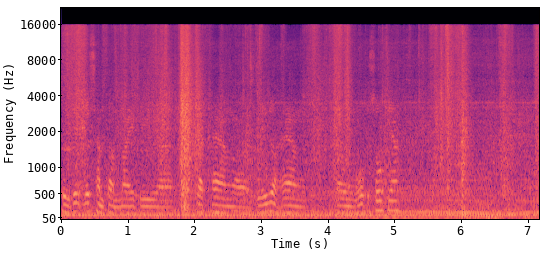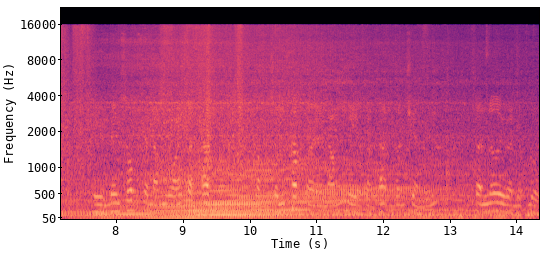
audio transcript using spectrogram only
sử dụng cái sản phẩm này thì à, đặt hàng ở dưới giỏ hàng và ủng hộ shop nhé thì lên shop sẽ đóng gói cẩn thận hoặc chống thấp để đóng thì cẩn thận vận chuyển đến tận nơi và được đổi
